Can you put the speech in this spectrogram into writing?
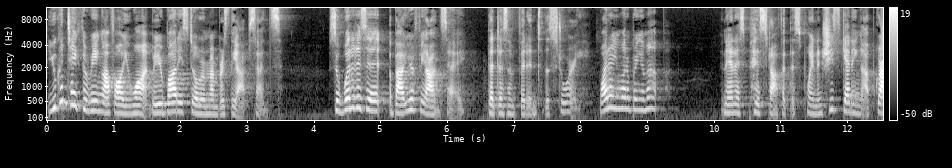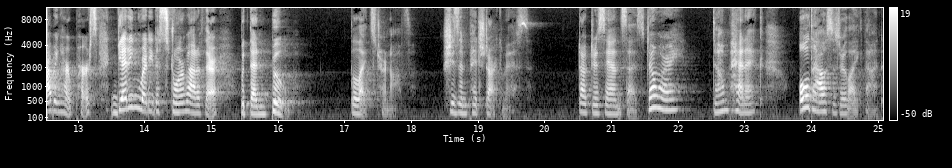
You can take the ring off all you want, but your body still remembers the absence. So, what is it about your fiance that doesn't fit into the story? Why don't you want to bring him up? And Anna's pissed off at this point, and she's getting up, grabbing her purse, getting ready to storm out of there, but then boom, the lights turn off. She's in pitch darkness. Dr. Zan says, Don't worry, don't panic. Old houses are like that.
